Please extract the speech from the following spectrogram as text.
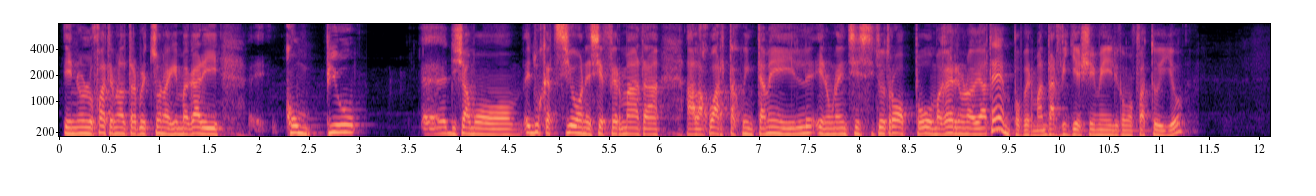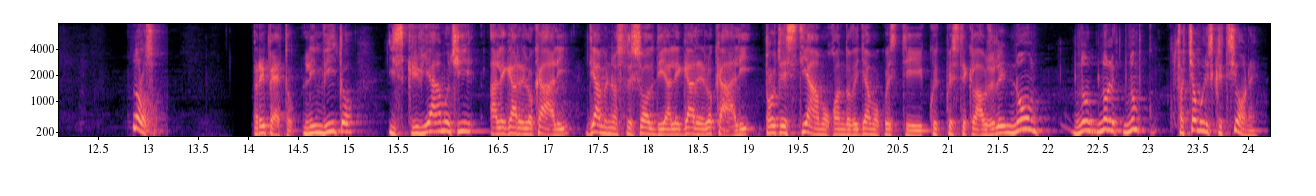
e non lo fate a un'altra persona che magari eh, con più eh, diciamo educazione si è fermata alla quarta quinta mail e non ha insistito troppo o magari non aveva tempo per mandarvi 10 mail come ho fatto io? Non lo so. Ripeto, l'invito iscriviamoci alle gare locali, diamo i nostri soldi alle gare locali, protestiamo quando vediamo questi, queste clausole, non, non, non, non, facciamo l'iscrizione.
